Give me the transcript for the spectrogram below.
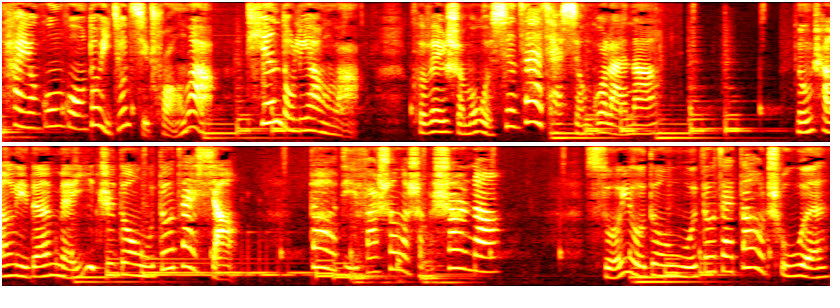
太阳公公都已经起床了，天都亮了，可为什么我现在才醒过来呢？农场里的每一只动物都在想，到底发生了什么事儿呢？所有动物都在到处问：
